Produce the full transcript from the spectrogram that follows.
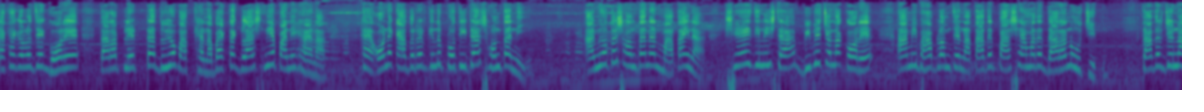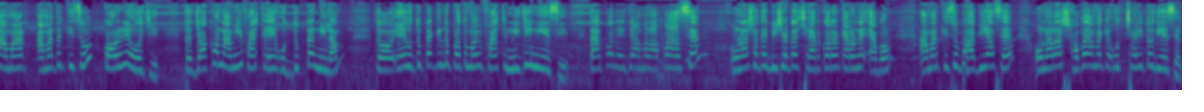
দেখা গেল যে ঘরে তারা প্লেটটা দুইও ভাত খায় না বা একটা গ্লাস নিয়ে পানি খায় না। হ্যাঁ অনেক আদরের কিন্তু প্রতিটা সন্তানই। আমিও তো সন্তানের মা, তাই না? সেই জিনিসটা বিবেচনা করে আমি ভাবলাম যে না, তাদের পাশে আমাদের দাঁড়ানো উচিত। তাদের জন্য আমার, আমাদের কিছু করণীয় উচিত। তো যখন আমি ফার্স্ট এই উদ্যোগটা নিলাম, তো এই উদ্যোগটা কিন্তু প্রথম আমি ফার্স্ট নিজেই নিয়েছি। তারপর এই যে আমার আপা আছে, ওনার সাথে বিষয়টা শেয়ার করার কারণে এবং আমার কিছু ভাবি আছে, ওনারা সবাই আমাকে উৎসাহিত দিয়েছেন।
